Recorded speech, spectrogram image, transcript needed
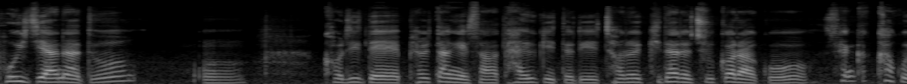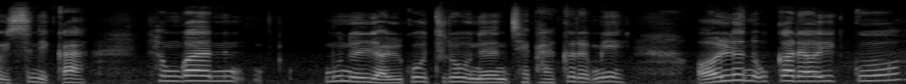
보이지 않아도 어, 거리대 별당에서 다육이들이 저를 기다려 줄 거라고 생각하고 있으니까 현관문을 열고 들어오는 제 발걸음이 얼른 옷 갈아입고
